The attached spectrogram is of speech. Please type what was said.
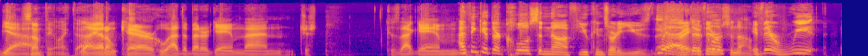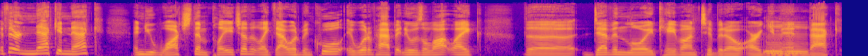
yeah, something like that. Like, I don't care who had the better game then, just because that game. I think if they're close enough, you can sort of use that. Yeah, if right? they're close enough. If they're re- if they're neck and neck, and you watch them play each other, like that would have been cool. It would have happened. It was a lot like the Devin Lloyd, Kayvon Thibodeaux argument Mm-hmm. back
